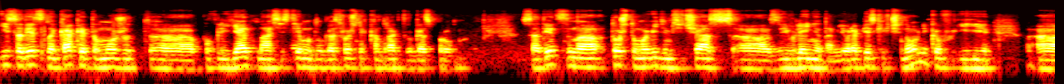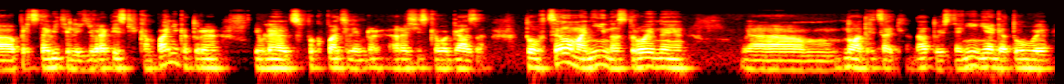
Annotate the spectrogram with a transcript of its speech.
И, соответственно, как это может повлиять на систему долгосрочных контрактов «Газпрома». Соответственно, то, что мы видим сейчас, а, заявления там, европейских чиновников и а, представителей европейских компаний, которые являются покупателями российского газа, то в целом они настроены ну, отрицательно, да, то есть они не готовы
